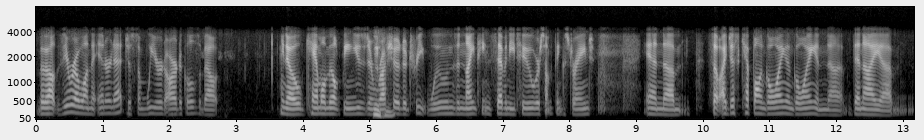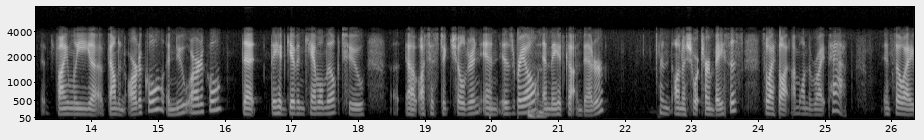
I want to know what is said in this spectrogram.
about zero on the internet, just some weird articles about, you know, camel milk being used in Mhm. Russia to treat wounds in 1972 or something strange. And um so I just kept on going and going, and uh, then I um, finally uh, found an article, a new article that they had given camel milk to uh, autistic children in Israel, Mhm. and they had gotten better, and on a short-term basis. So I thought I'm on the right path, and so I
